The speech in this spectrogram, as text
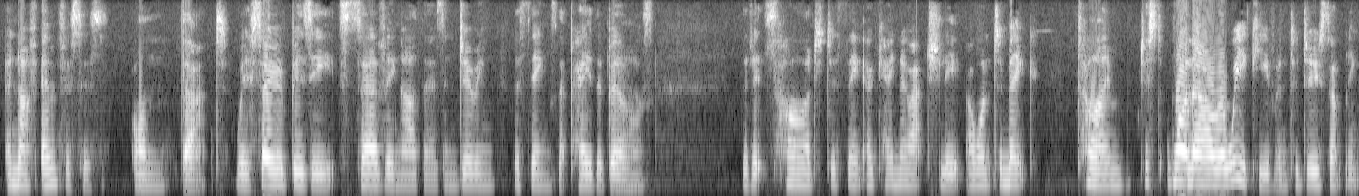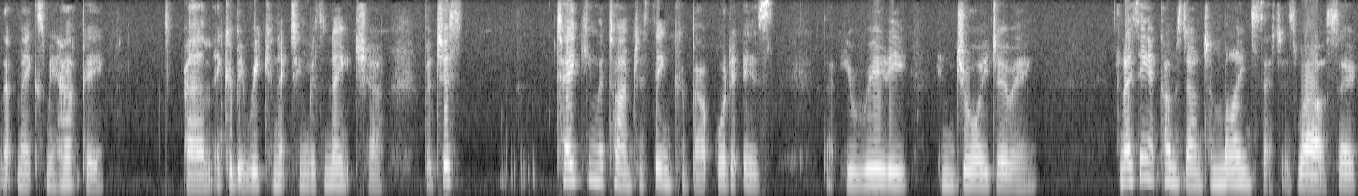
enough emphasis on that. We're so busy serving others and doing the things that pay the bills that it's hard to think, okay, no, actually, I want to make time, just one hour a week even, to do something that makes me happy. Um, it could be reconnecting with nature, but just taking the time to think about what it is that you really enjoy doing. And I think it comes down to mindset as well. So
